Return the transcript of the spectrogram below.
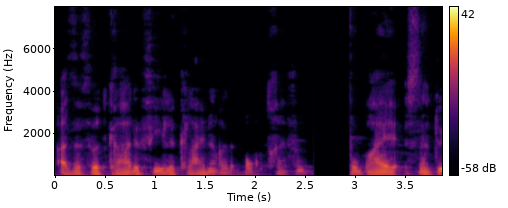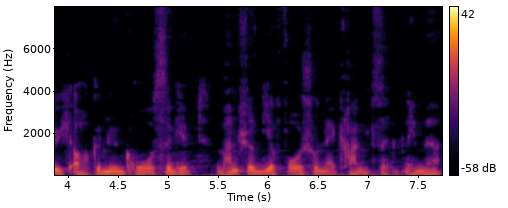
Also es wird gerade viele kleinere auch treffen. Wobei es natürlich auch genügend große gibt. Manche, die ja vorher schon erkrankt sind. Nehmen wir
